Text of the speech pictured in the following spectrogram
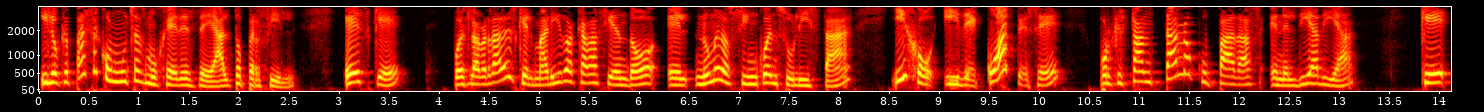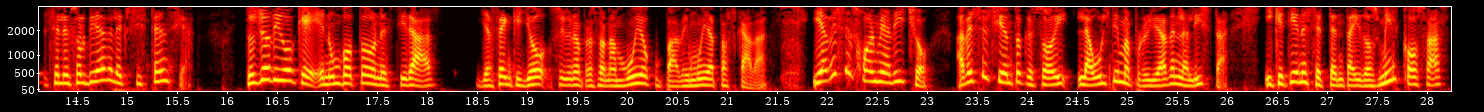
Y lo que pasa con muchas mujeres de alto perfil es que, pues la verdad es que el marido acaba siendo el número cinco en su lista, hijo, y de cuates, ¿eh? Porque están tan ocupadas en el día a día que se les olvida de la existencia. Entonces yo digo que en un voto de honestidad, ya saben que yo soy una persona muy ocupada y muy atascada. Y a veces Juan me ha dicho, a veces siento que soy la última prioridad en la lista y que tienes 72 mil cosas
